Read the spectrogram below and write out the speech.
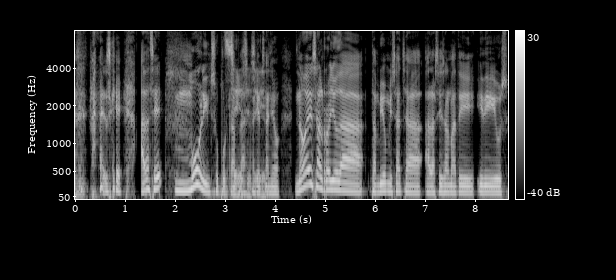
Clar, és que ha de ser molt insuportable, Sí, sí, sí. aquest senyor. No és el rotllo de t'envio un missatge a les 6 del matí i dius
